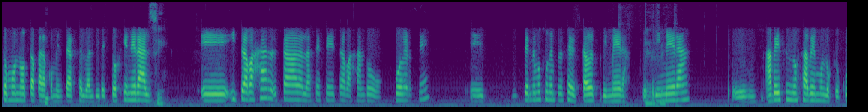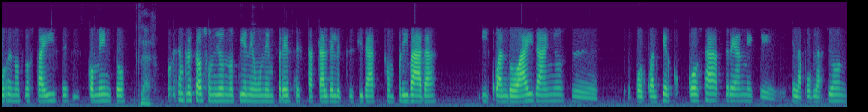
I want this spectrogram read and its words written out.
tomo nota para comentárselo al director general. Sí. Eh, y trabajar, está la CFE trabajando fuerte. Eh, tenemos una empresa de estado de primera, de primera eh, a veces no sabemos lo que ocurre en otros países, les comento. Claro. Por ejemplo, Estados Unidos no tiene una empresa estatal de electricidad, son privadas y cuando hay daños eh, por cualquier cosa, créanme que, que, la población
